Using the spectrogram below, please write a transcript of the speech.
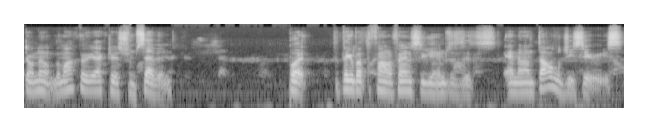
don't know, the Mako Reactor is from Seven. But the thing about the Final Fantasy games is it's an anthology series.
